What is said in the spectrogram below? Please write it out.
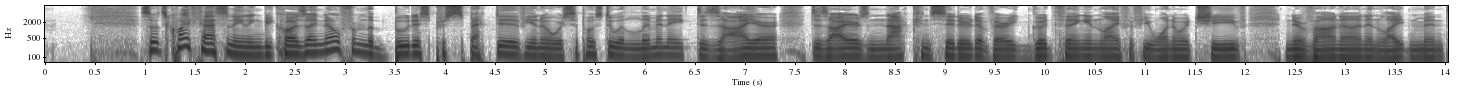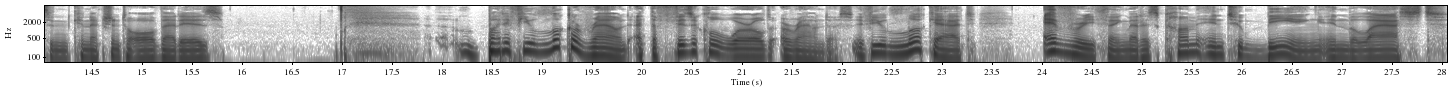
So it's quite fascinating because I know from the Buddhist perspective, you know, we're supposed to eliminate desire. Desire is not considered a very good thing in life if you want to achieve nirvana and enlightenment and connection to all that is. But if you look around at the physical world around us, if you look at everything that has come into being in the last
